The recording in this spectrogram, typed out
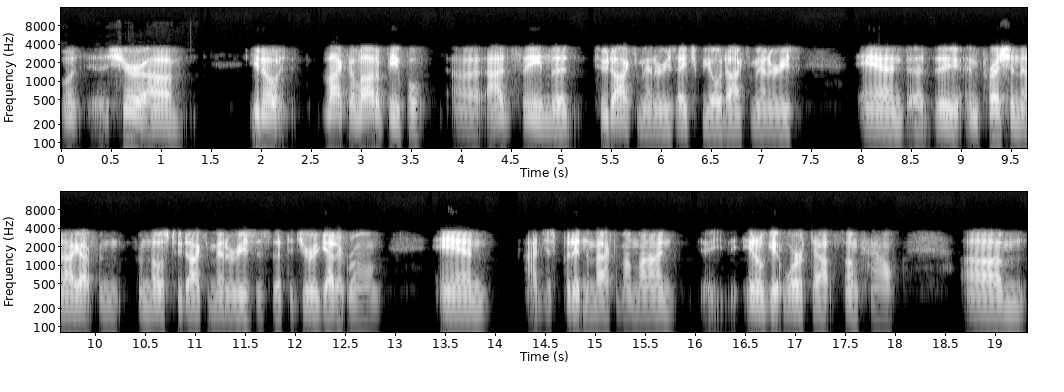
Well, sure. Um, you know, like a lot of people, uh, I'd seen the two documentaries, HBO documentaries, and uh, the impression that I got from from those two documentaries is that the jury got it wrong, and I just put it in the back of my mind. It'll get worked out somehow, um,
